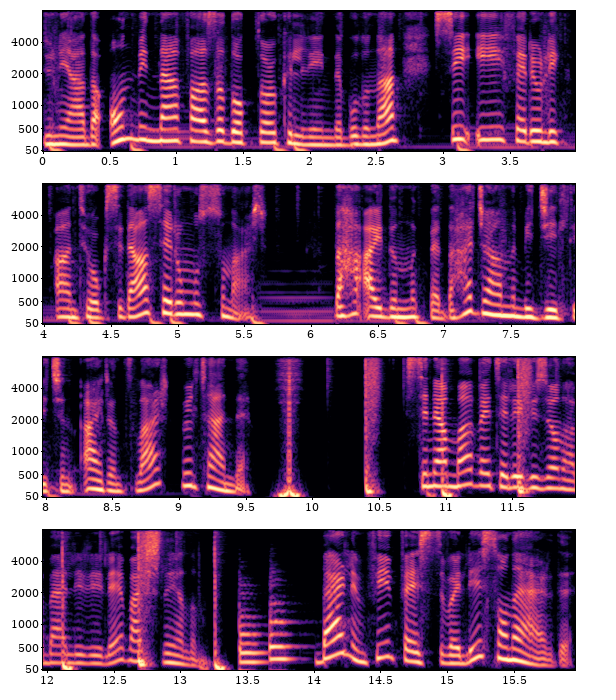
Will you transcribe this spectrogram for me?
dünyada 10 binden fazla doktor kliniğinde bulunan CE ferulik antioksidan serumu sunar. Daha aydınlık ve daha canlı bir cilt için ayrıntılar bültende. Sinema ve televizyon haberleriyle başlayalım. Berlin Film Festivali sona erdi.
